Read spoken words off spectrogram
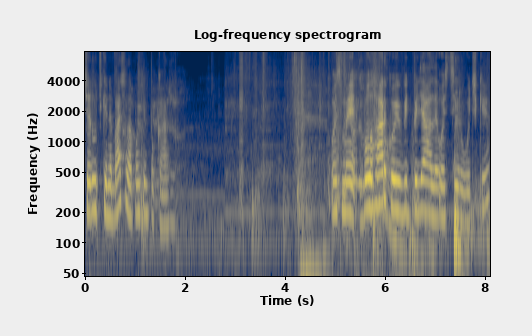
Ще ручки не бачила, а потім покажу. Ось ми болгаркою відпиляли ось ці ручки.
